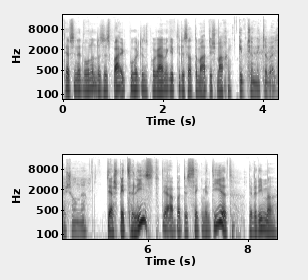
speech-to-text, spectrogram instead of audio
darfst dich nicht wundern, dass es bald Buchhaltungsprogramme gibt, die das automatisch machen. Gibt es ja mittlerweile schon, ne? Der Spezialist, der aber das segmentiert, der wird immer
